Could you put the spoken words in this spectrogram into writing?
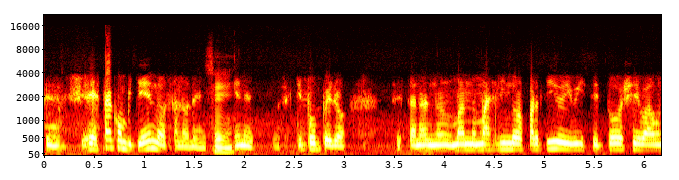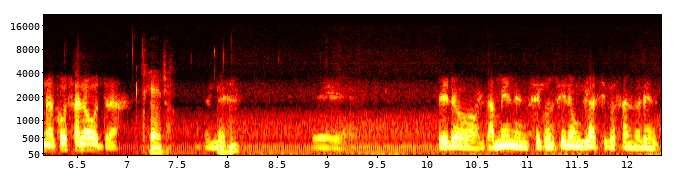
se- está compitiendo San Lorenzo, Sí. tiene los equipos, pero se están armando más lindos los partidos y viste, todo lleva una cosa a la otra, Claro. ¿entendés? Eh, pero también se considera un clásico San Lorenzo.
